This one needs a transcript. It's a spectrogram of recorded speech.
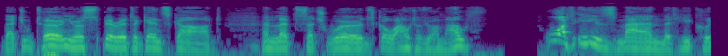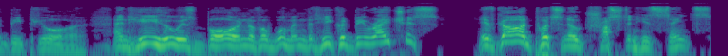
That you turn your spirit against God, and let such words go out of your mouth? What is man that he could be pure, and he who is born of a woman that he could be righteous? If God puts no trust in his saints,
